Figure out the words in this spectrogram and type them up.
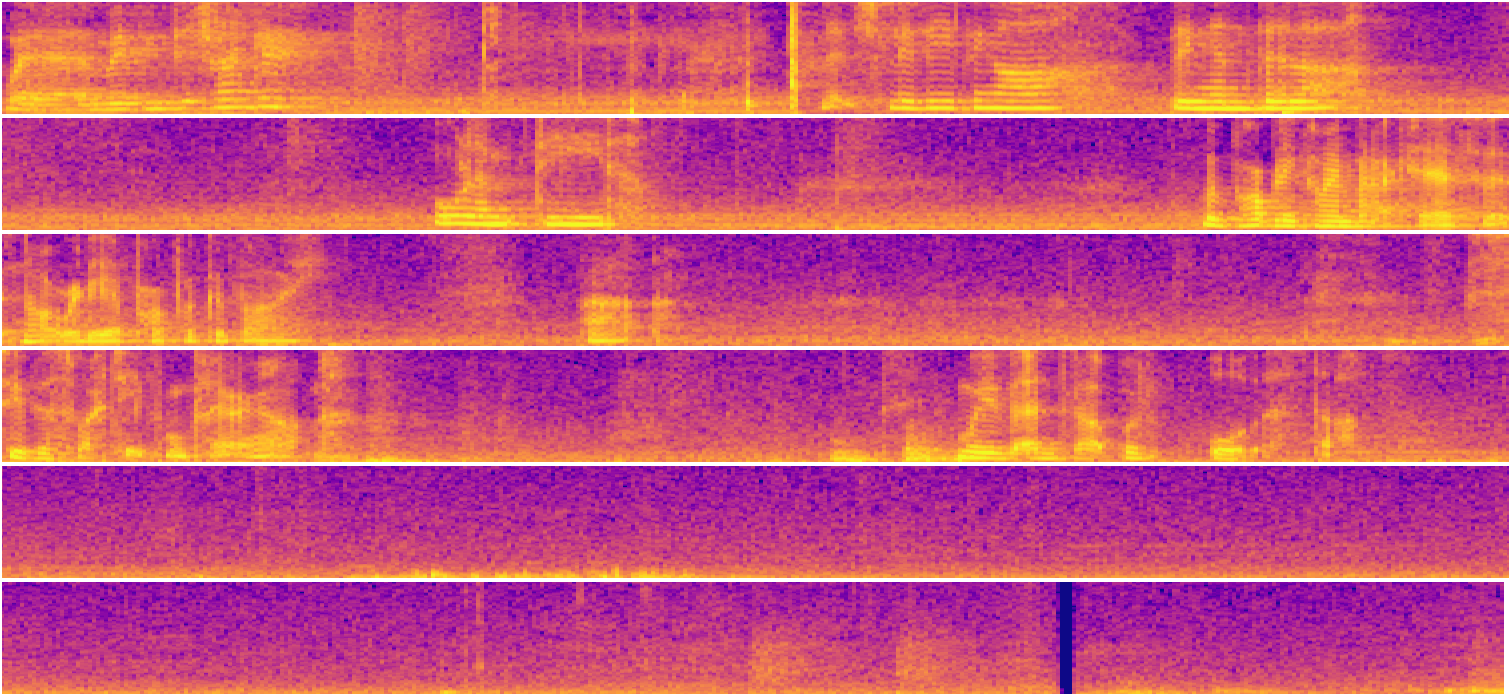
we're moving to Canggu. Literally leaving our Bingin villa. All emptied. We're probably coming back here, so it's not really a proper goodbye. But super sweaty from clearing up. We've ended up with all this stuff.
